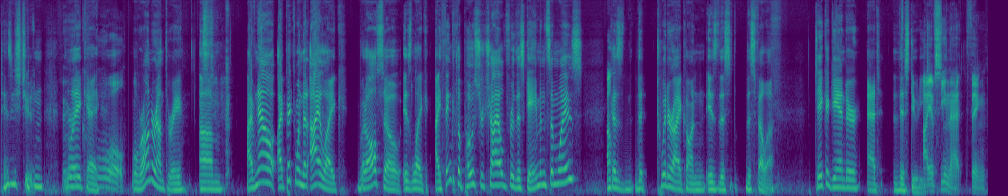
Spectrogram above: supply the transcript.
Tanzee's shooting Very AK. Cool. Well, we're on to round three. Um, I've now I picked one that I like, but also is like I think the poster child for this game in some ways, Oh. because the Twitter icon is this this fella. Take a gander at this duty. I have seen that thing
